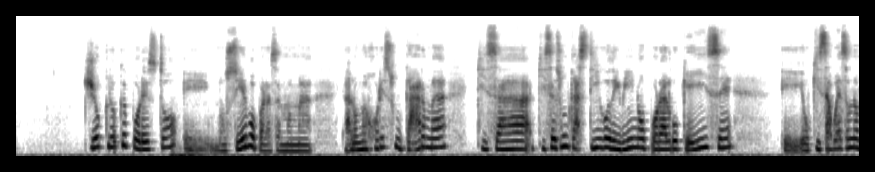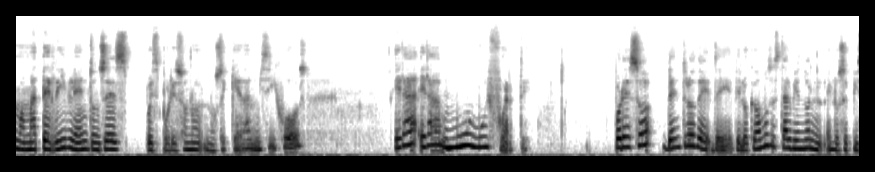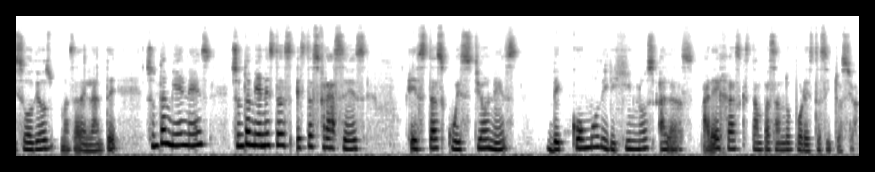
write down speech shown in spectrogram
Yo creo que por esto eh, no sirvo para ser mamá. A lo mejor es un karma, quizá, quizá es un castigo divino por algo que hice eh, o quizá voy a ser una mamá terrible, entonces pues por eso no, se quedan mis hijos. Era, era muy, muy fuerte. Por eso, dentro de, lo que vamos a estar viendo en, en, los episodios más adelante, son también, es, son también estas, estas frases, estas cuestiones de cómo dirigirnos a las parejas que están pasando por esta situación.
